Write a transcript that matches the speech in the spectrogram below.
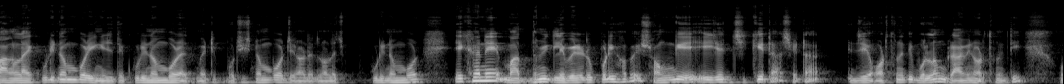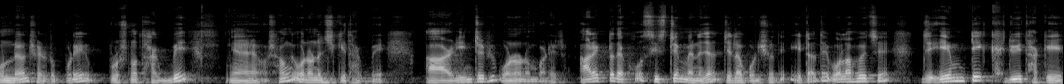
বাংলায় কুড়ি নম্বর, ইংরেজিতে কুড়ি নম্বর অ্যাথমেটিক পঁচিশ নম্বর জেনারেল নলেজ কুড়ি নম্বর। এখানে মাধ্যমিক লেভেলের উপরই হবে। সঙ্গে এই যে জিকেটা, সেটা যে অর্থনীতি বললাম, গ্রামীণ অর্থনীতি উন্নয়ন, সেটার উপরে প্রশ্ন থাকবে। সঙ্গে অন্যান্য জিকে থাকবে। আর ইন্টারভিউ পনেরো নম্বরের। আরেকটা দেখো সিস্টেম ম্যানেজার জেলা পরিষদে। এটাতে বলা হয়েছে যে এমটেক যদি থাকে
